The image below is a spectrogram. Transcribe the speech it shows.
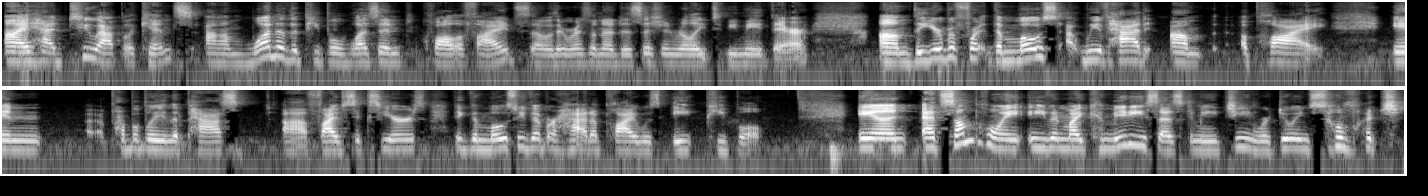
I had two applicants. Um, one of the people wasn't qualified, so there wasn't a decision really to be made there. Um, the year before, the most we've had um, apply in uh, probably in the past uh, five six years i think the most we've ever had apply was eight people. And at some point even my committee says to me Jean we're doing so much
